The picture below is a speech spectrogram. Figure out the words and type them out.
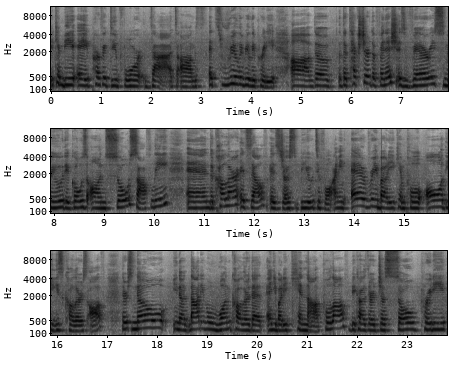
it can be a perfect dupe for that. Um, it's, it's, really, really pretty. Uh, the, the texture, the finish is very smooth. It goes on so softly and the color itself is just beautiful. I mean, everybody can pull all these colors off. There's no, you know, not even one color that anybody cannot pull off because they're just so pretty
